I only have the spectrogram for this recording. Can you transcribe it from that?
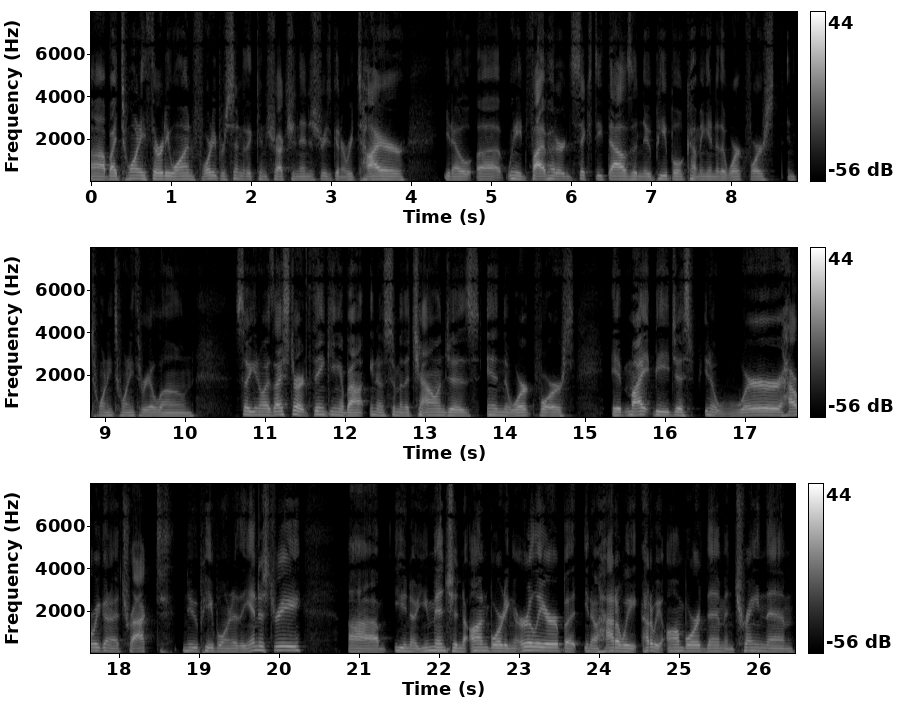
uh, by 2031, 40% of the construction industry is going to retire you know, uh, we need 560,000 new people coming into the workforce in 2023 alone. So, you know, as I start thinking about, you know, some of the challenges in the workforce, it might be just, you know, where, how are we going to attract new people into the industry? Um, you know, you mentioned onboarding earlier, but you know, how do we how do we onboard them and train them?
